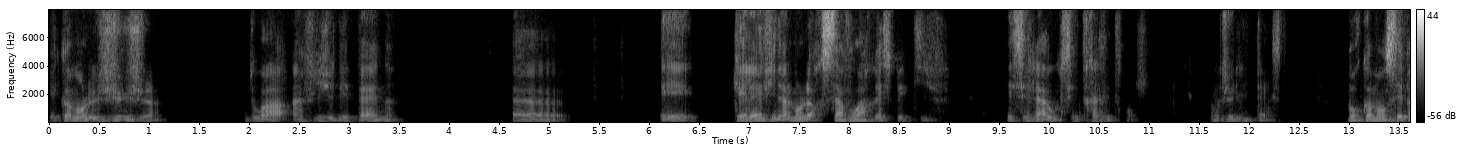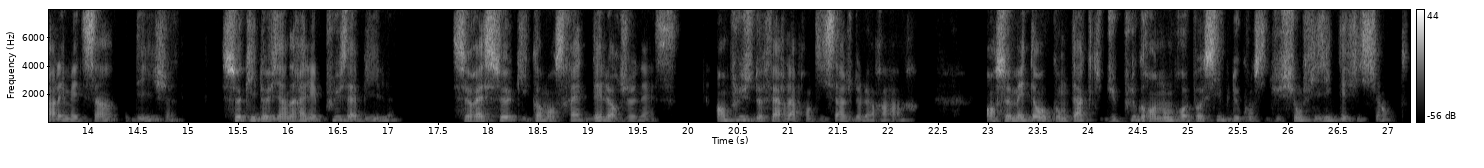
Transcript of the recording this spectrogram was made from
et comment le juge doit infliger des peines euh, et quel est finalement leur savoir respectif. Et c'est là où c'est très étrange. Donc je lis le texte. Pour commencer par les médecins, dis-je, ceux qui deviendraient les plus habiles seraient ceux qui commenceraient dès leur jeunesse, en plus de faire l'apprentissage de leur art, en se mettant au contact du plus grand nombre possible de constitutions physiques déficientes,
